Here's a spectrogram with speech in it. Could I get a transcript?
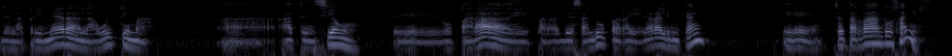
de la primera a la última atención eh, o parada de, para, de salud para llegar al INCAN, eh, se tardaban dos años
